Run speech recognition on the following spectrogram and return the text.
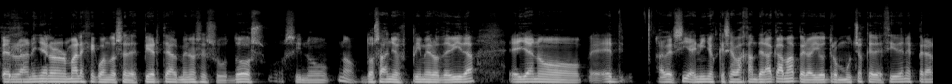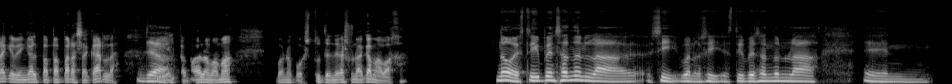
pero la niña lo normal es que cuando se despierte, al menos en sus dos, sino, no, dos años primeros de vida, ella no. es- a ver, sí, hay niños que se bajan de la cama, pero hay otros muchos que deciden esperar a que venga el papá para sacarla. Ya. Y el papá o la mamá. Bueno, pues tú tendrás una cama baja. No, estoy pensando en la. Sí, bueno, sí, estoy pensando en una. En...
